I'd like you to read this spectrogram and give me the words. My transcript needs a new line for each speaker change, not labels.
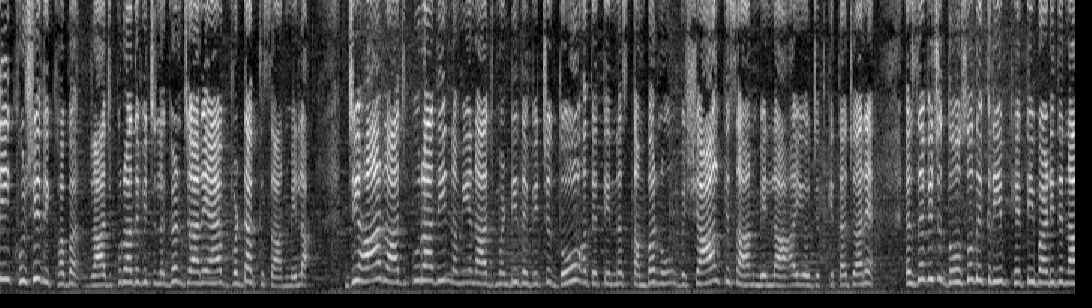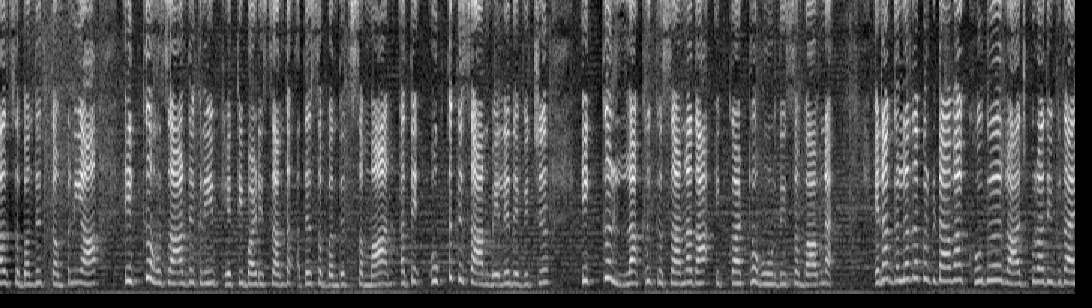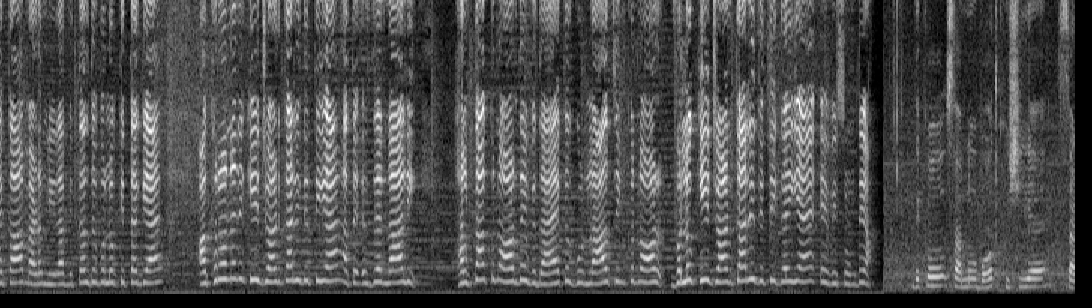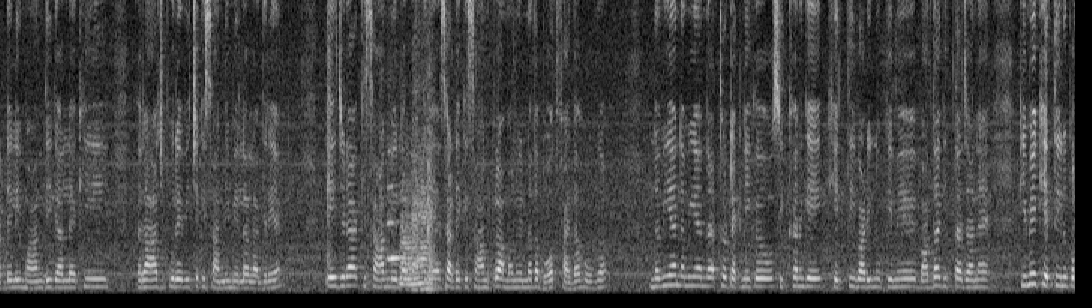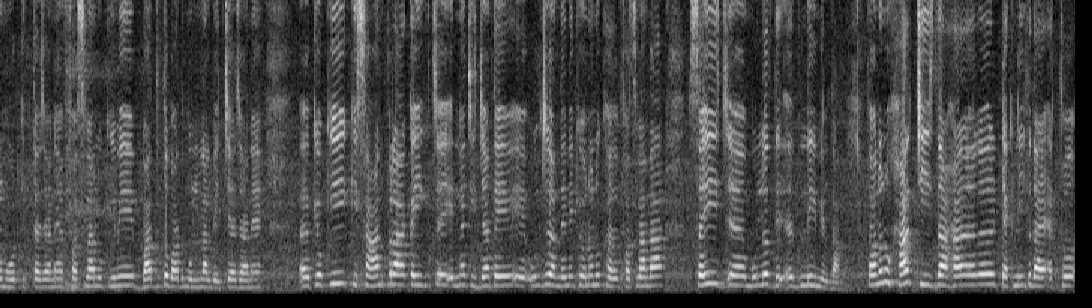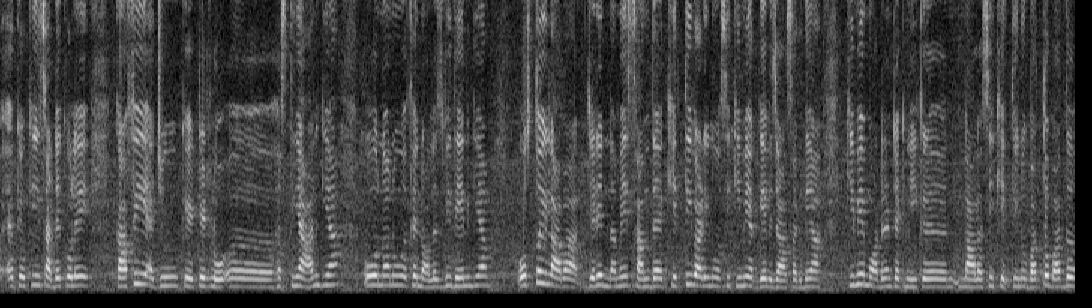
ਕਿਸਾਨਾਂ ਲਈ ਖੁਸ਼ੀ ਦੀ ਖਬਰ ਰਾਜਪੁਰਾ ਦੇ ਵਿੱਚ ਲੱਗਣ ਜਾ ਰਿਹਾ ਹੈ ਵੱਡਾ ਕਿਸਾਨ ਮੇਲਾ। ਜੀ ਹਾਂ ਰਾਜਪੁਰਾ ਦੀ ਨਵੀਂ ਅਨਾਜ ਮੰਡੀ ਦੇ ਵਿੱਚ 2 ਅਤੇ 3 ਸਤੰਬਰ ਨੂੰ ਵਿਸ਼ਾਲ ਕਿਸਾਨ ਮੇਲਾ ਆਯੋਜਿਤ ਕੀਤਾ ਜਾ ਰਿਹਾ ਹੈ। ਇਸ ਦੇ ਵਿੱਚ 200 ਦੇ ਕਰੀਬ ਖੇਤੀਬਾੜੀ ਦੇ ਨਾਲ ਸੰਬੰਧਿਤ ਕੰਪਨੀਆਂ 1000 ਦੇ ਕਰੀਬ ਖੇਤੀਬਾੜੀ ਸੰਦ ਅਤੇ ਸੰਬੰਧਿਤ ਸਮਾਨ ਅਤੇ ਉਕਤ ਕਿਸਾਨ ਮੇਲੇ ਦੇ ਵਿੱਚ 1 ਲੱਖ ਕਿਸਾਨਾਂ ਦਾ ਇਕੱਠ ਹੋਣ ਦੀ ਸੰਭਾਵਨਾ ਹੈ। ਇਹਨਾਂ ਗੱਲਾਂ ਦਾ ਪ੍ਰਗਟਾਵਾ ਖੁਦ ਰਾਜਪੁਰਾ ਦੀ ਵਿਧਾਇਕਾ ਮੈਡਮ ਨੀਰਾ ਮਿੱਤਲ ਦੇ ਵੱਲੋਂ ਕੀਤਾ ਗਿਆ ਹੈ। ਆਖਰ ਉਹਨਾਂ ਨੇ ਕੀ ਜਾਣਕਾਰੀ ਦਿੱਤੀ ਹੈ ਅਤੇ ਇਸ ਦੇ ਨਾਲ ਹੀ ਹਲਕਾ ਘਨੌਰ ਦੇ ਵਿਧਾਇਕ ਗੁਰਲਾਲ ਸਿੰਘ ਘਨੌਰ ਵੱਲੋਂ ਕੀ ਜਾਣਕਾਰੀ ਦਿੱਤੀ ਗਈ ਹੈ, ਇਹ ਵੀ ਸੁਣਦੇ ਹਾਂ।
ਦੇਖੋ, ਸਾਨੂੰ ਬਹੁਤ ਖੁਸ਼ੀ ਹੈ, ਸਾਡੇ ਲਈ ਮਾਣ ਦੀ ਗੱਲ ਹੈ ਕਿ ਰਾਜਪੁਰੇ ਵਿੱਚ ਕਿਸਾਨੀ ਮੇਲਾ ਲੱਗ ਰਿਹਾ ਹੈ। ਇਹ ਜਿਹੜਾ ਕਿਸਾਨ ਮੇਲਾ ਲੱਗ ਰਿਹਾ ਹੈ, ਸਾਡੇ ਕਿਸਾਨ ਭਰਾਵਾਂ ਨੂੰ ਇਹਨਾਂ ਦਾ ਬਹੁਤ ਫਾਇਦਾ ਹੋਊਗਾ। ਨਵੀਆਂ ਨਵੀਆਂ ਇੱਥੋਂ ਟੈਕਨੀਕ ਉਹ ਸਿੱਖਣਗੇ, ਖੇਤੀਬਾੜੀ ਨੂੰ ਕਿਵੇਂ ਵਾਧਾ ਕੀਤਾ ਜਾਣਾ ਹੈ, ਕਿਵੇਂ ਖੇਤੀ ਨੂੰ ਪ੍ਰਮੋਟ ਕੀਤਾ ਜਾਣਾ ਹੈ, ਫਸਲਾਂ ਨੂੰ ਕਿਵੇਂ ਵੱਧ ਤੋਂ ਵੱਧ ਮੁੱਲ ਨਾਲ ਵੇਚਿਆ ਜਾਣਾ ਹੈ। ਕਿਉਂਕਿ ਕਿਸਾਨ ਭਰਾ ਕਈ ਚ ਇਹਨਾਂ ਚੀਜ਼ਾਂ ਤੇ ਉਲਝ ਜਾਂਦੇ ਨੇ ਕਿ ਉਹਨਾਂ ਨੂੰ ਖ- ਫਸਲਾਂ ਦਾ ਸਹੀ ਮੁੱਲ ਨਹੀਂ ਮਿਲਦਾ। ਤਾਂ ਉਹਨਾਂ ਨੂੰ ਹਰ ਚੀਜ਼ ਦਾ, ਹਰ ਟੈਕਨੀਕ ਦਾ ਇੱਥੋਂ ਕਿਉਂਕਿ ਸਾਡੇ ਕੋਲੇ ਕਾਫੀ ਐਜੂਕੇਟਿਡ ਹਸਤੀਆਂ ਆਣਗੀਆਂ ਉਹ ਉਹਨਾਂ ਨੂੰ ਇੱਥੇ ਨੌਲੇਜ ਵੀ ਦੇਣਗੀਆਂ। ਉਸ ਤੋਂ ਇਲਾਵਾ ਜਿਹੜੇ ਨਵੇਂ ਸੰਦ ਹੈ, ਖੇਤੀਬਾੜੀ ਨੂੰ ਅਸੀਂ ਕਿਵੇਂ ਅੱਗੇ ਲਿਜਾ ਸਕਦੇ ਹਾਂ, ਕਿਵੇਂ ਮਾਡਰਨ ਟੈਕਨੀਕ ਨਾਲ ਅਸੀਂ ਖੇਤੀ ਨੂੰ ਵੱਧ ਤੋਂ ਵੱਧ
